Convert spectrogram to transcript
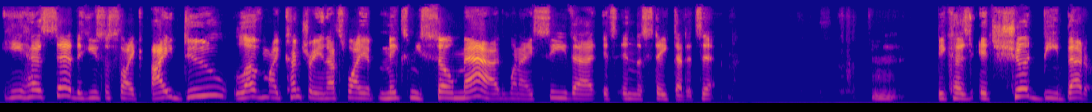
he has said that he's just like I do love my country and that's why it makes me so mad when I see that it's in the state that it's in. Mm. Because it should be better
